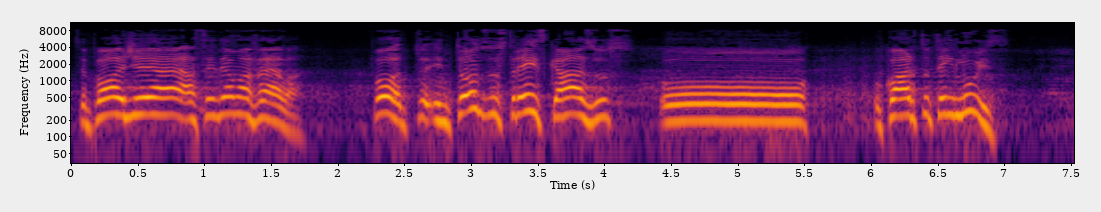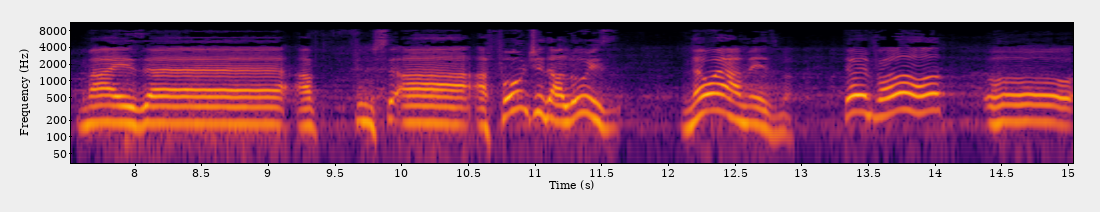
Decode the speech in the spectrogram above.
você pode é, acender uma vela. pô, em todos os três casos, o, o quarto tem luz, mas é, a, a, a fonte da luz não é a mesma. Então ele falou, oh, oh,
